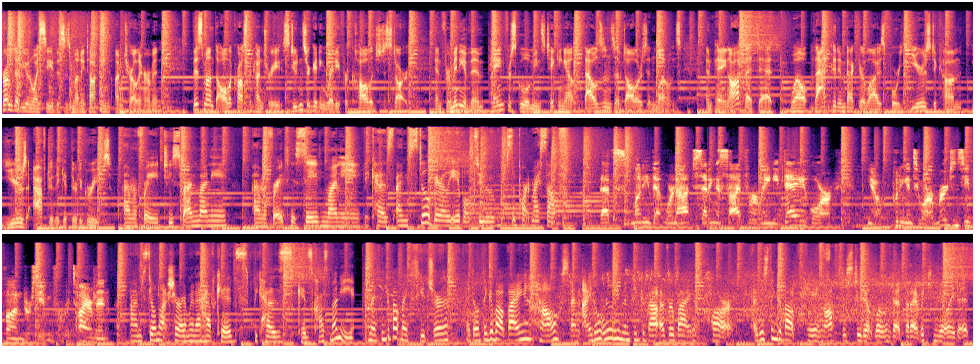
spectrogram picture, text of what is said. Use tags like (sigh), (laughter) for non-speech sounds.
From WNYC, this is Money Talking. I'm Charlie Herman. This month, all across the country, students are getting ready for college to start. And for many of them, paying for school means taking out thousands of dollars in loans. And paying off that debt, well, that could impact their lives for years to come, years after they get their degrees. I'm afraid to spend money. I'm afraid to save money. Because I'm still barely able to support myself. That's money that we're not setting aside for a rainy day or you know, putting into our emergency fund or saving for retirement. I'm still not sure I'm going to have kids because kids cost money. When I think about my future, I don't think about buying a house and I don't really even think about ever buying a car. I just think about paying off the student loan debt that I've accumulated.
